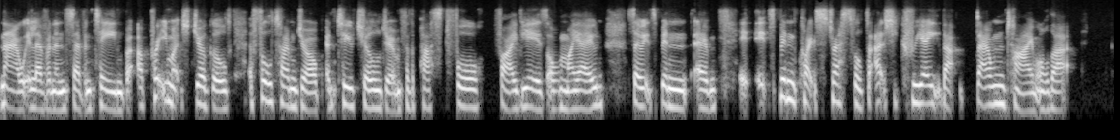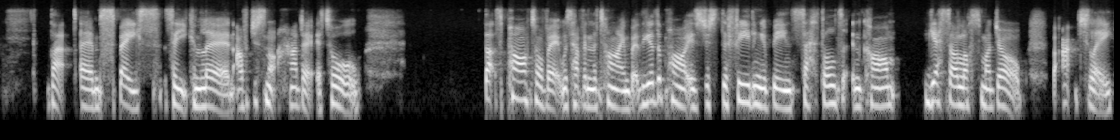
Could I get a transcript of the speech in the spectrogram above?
now 11 and 17 but i pretty much juggled a full-time job and two children for the past four five years on my own. So it's been um, it, it's been quite stressful to actually create that downtime or that that um, space so you can learn i've just not had it at all that's part of it was having the time but the other part is just the feeling of being settled and calm yes i lost my job but actually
